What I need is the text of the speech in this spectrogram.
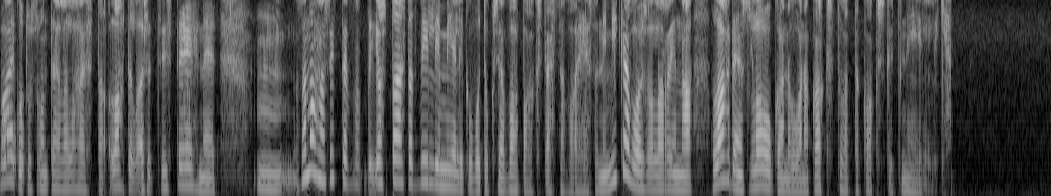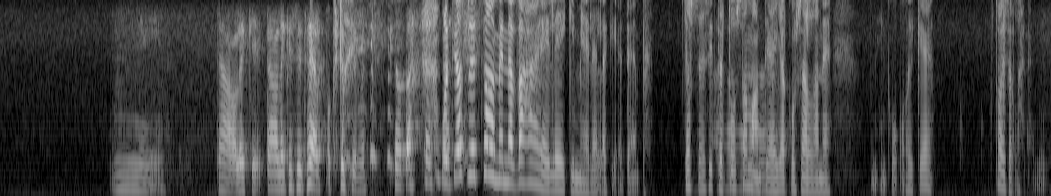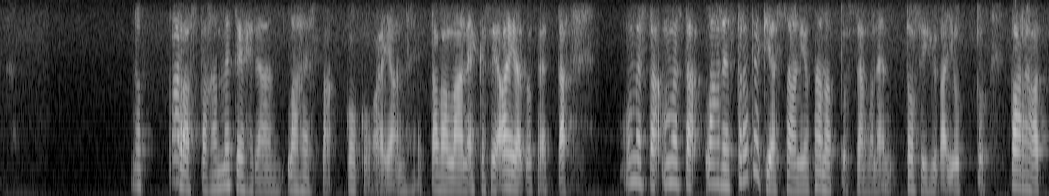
Vaikutus on täällä Lahdesta, lahtelaiset siis tehneet. Mm, sanohan sitten, jos päästät villin mielikuvituksen vapaaksi tässä vaiheessa, niin mikä voisi olla Rinna Lahden slogan vuonna 2024? Niin. Tämä olikin, tämä olikin sitten helppo kysymys. Tuota. Mutta jos nyt saa mennä vähän hei leikimielelläkin eteenpäin. Jos ei sitten tule saman tien joku sellainen niin kuin oikein toisenlainen. No parastahan me tehdään Lahdessa koko ajan. Että tavallaan ehkä se ajatus, että mun mielestä, mun mielestä Lahden strategiassa on jo sanottu semmoinen tosi hyvä juttu. Parhaat,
